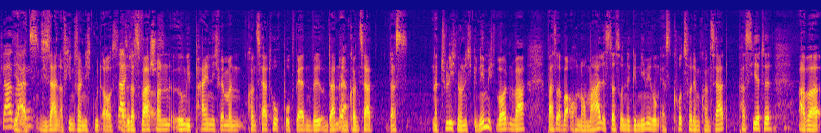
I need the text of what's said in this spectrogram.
klar sagen. Ja, sie sahen auf jeden Fall nicht gut aus. Sah also das war aus. schon irgendwie peinlich, wenn man Konzerthochburg werden will und dann ja. ein Konzert, das natürlich noch nicht genehmigt worden war, was aber auch normal ist, dass so eine Genehmigung erst kurz vor dem Konzert passierte, aber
